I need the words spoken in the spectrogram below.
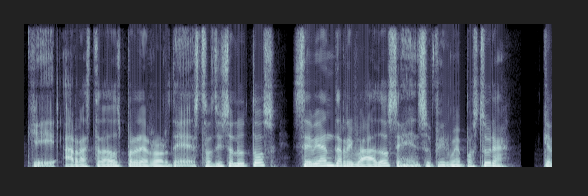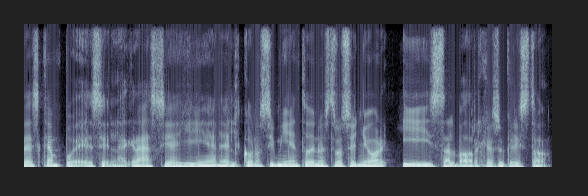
que, arrastrados por el error de estos disolutos, se vean derribados en su firme postura. Crezcan pues en la gracia y en el conocimiento de nuestro Señor y Salvador Jesucristo.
